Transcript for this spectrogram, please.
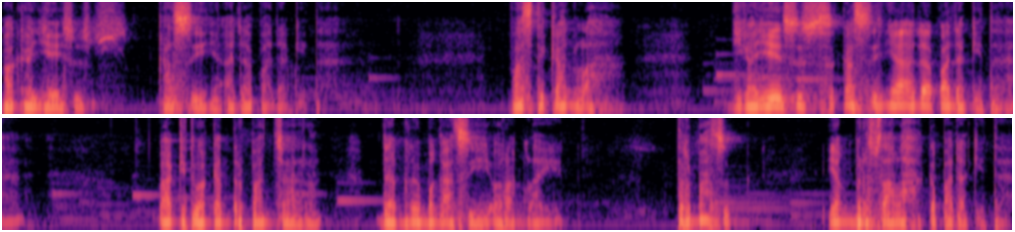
maka Yesus kasihnya ada pada kita. Pastikanlah Jika Yesus kasihnya ada pada kita, maka itu akan terpancar dan mengasihi orang lain. Termasuk yang bersalah kepada kita.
